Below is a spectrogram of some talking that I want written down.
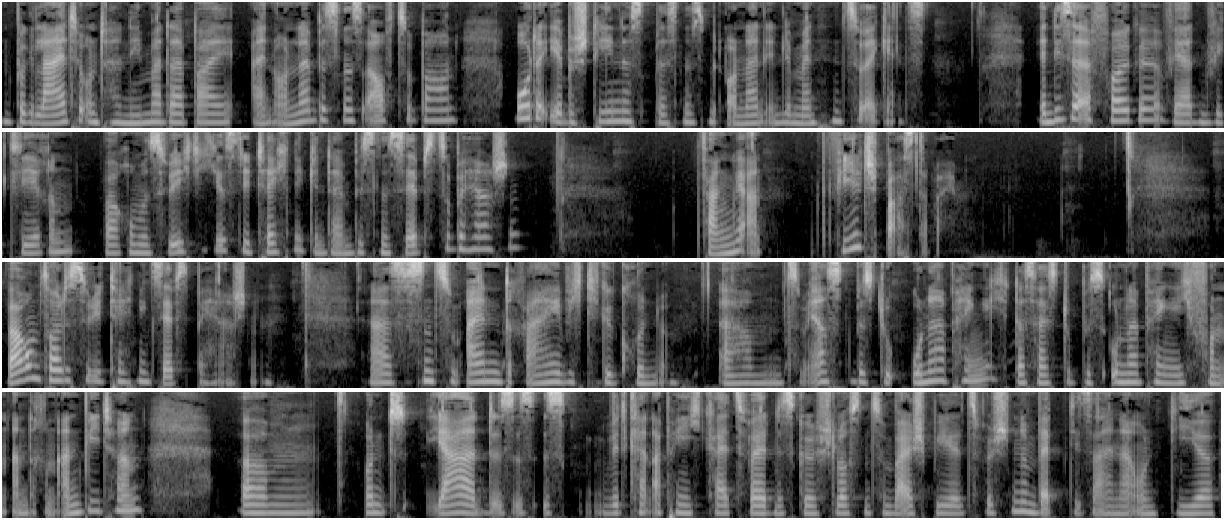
und begleite Unternehmer dabei, ein Online-Business aufzubauen oder ihr bestehendes Business mit Online-Elementen zu ergänzen. In dieser Erfolge werden wir klären, warum es wichtig ist, die Technik in deinem Business selbst zu beherrschen. Fangen wir an. Viel Spaß dabei. Warum solltest du die Technik selbst beherrschen? Es sind zum einen drei wichtige Gründe. Ähm, zum ersten bist du unabhängig, das heißt, du bist unabhängig von anderen Anbietern. Ähm, und ja, das ist, es wird kein Abhängigkeitsverhältnis geschlossen, zum Beispiel zwischen einem Webdesigner und dir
